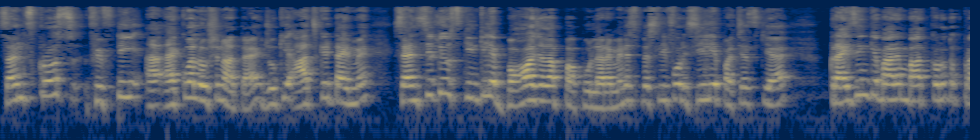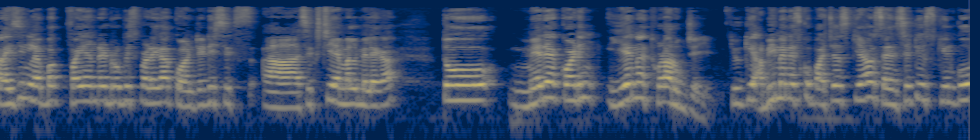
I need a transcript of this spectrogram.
सनस्क्रोस 50 एक्वा लोशन आता है, जो कि आज के टाइम में सेंसिटिव स्किन के लिए बहुत ज़्यादा पॉपुलर है। मैंने स्पेशली फॉर इसीलिए परचेस किया है प्राइसिंग के बारे में बात करूँ तो प्राइसिंग लगभग फाइव हंड्रेड रुपीज़ पड़ेगा क्वांटिटी सिक्सटी एम मिलेगा। तो मेरे अकॉर्डिंग ये ना थोड़ा रुक जाइए, क्योंकि अभी मैंने इसको परचेस किया और सेंसिटिव स्किन को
